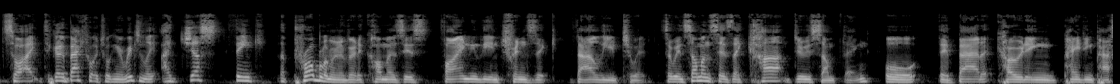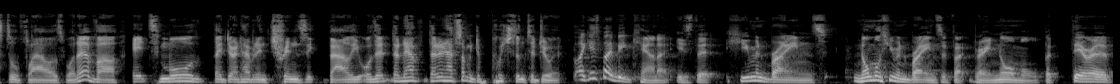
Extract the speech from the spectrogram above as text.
so I, to go back to what we were talking originally, I just think the problem in inverted commas is finding the intrinsic value to it. So when someone says they can't do something or they're bad at coding, painting pastel flowers, whatever, it's more they don't have an intrinsic value or they don't have, they don't have something to push them to do it. I guess my big counter is that human brains, normal human brains are very normal, but there are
